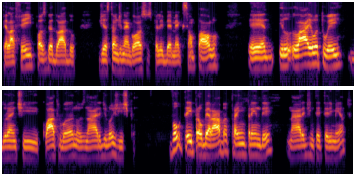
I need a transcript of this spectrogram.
pela FEI, pós-graduado em Gestão de Negócios pela IBMEC São Paulo. É, e lá eu atuei durante quatro anos na área de logística. Voltei para Uberaba para empreender na área de entretenimento.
